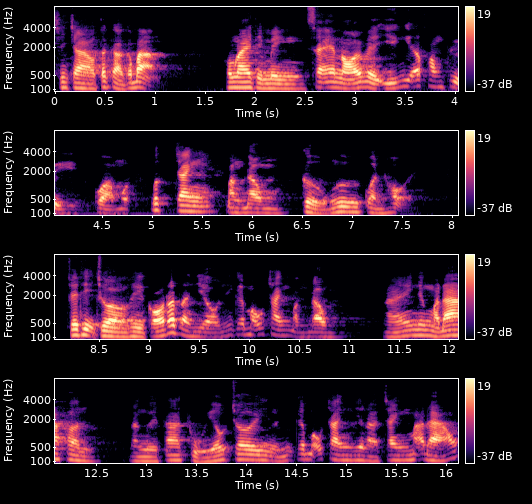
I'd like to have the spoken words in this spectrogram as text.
Xin chào tất cả các bạn. Hôm nay thì mình sẽ nói về ý nghĩa phong thủy của một bức tranh bằng đồng cửu ngư quần hội. Trên thị trường thì có rất là nhiều những cái mẫu tranh bằng đồng. Đấy, nhưng mà đa phần là người ta chủ yếu chơi là những cái mẫu tranh như là tranh mã đáo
